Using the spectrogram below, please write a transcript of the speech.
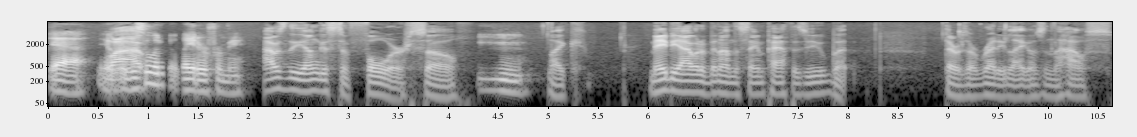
yeah, it, Wow. it was a little bit later for me. I was the youngest of four, so Mm. like maybe I would have been on the same path as you, but there was already Legos in the house.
